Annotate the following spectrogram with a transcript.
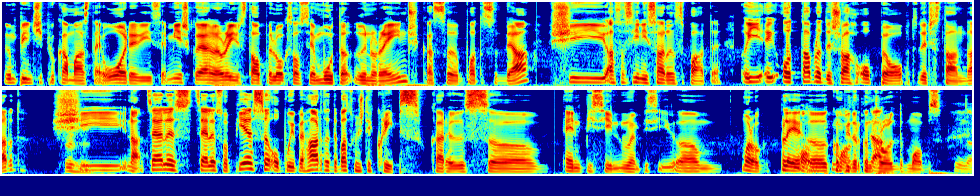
în principiu cam asta e, warriorii se mișcă, iar range stau pe loc sau se mută în range ca să poată să dea și asasinii sar în spate. E, e o tablă de șah 8 pe 8, deci standard, și Mhm. na, ți-ai ales, ți-ai ales o piesă, o pui pe hartă, te bați cu niște creeps, care sunt uh, NPC, nu NPC, um, mă rog, play, Mob, uh, mob, computer da. controlled mobs. Da.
